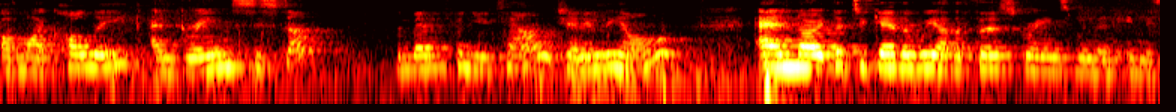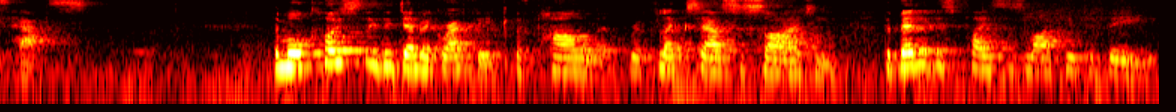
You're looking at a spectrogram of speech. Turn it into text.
of my colleague and Green sister, the member for Newtown, Jenny Leong, and note that together we are the first Greens women in this House. The more closely the demographic of Parliament reflects our society the better this place is likely to be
